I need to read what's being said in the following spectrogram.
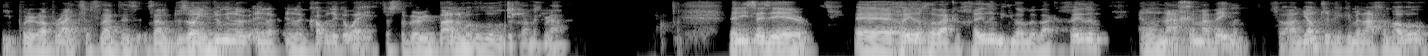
You put it upright, so it's not it's not bizarre. You're doing it in a, in a, a covered away, just the very bottom of the little bit on the ground. Then he says here, uh, and so on Yom Tov you can menachem avol.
